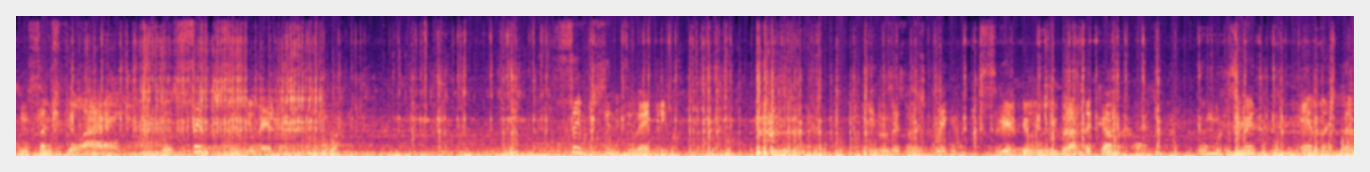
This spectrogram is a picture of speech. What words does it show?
Começamos pela areia. Estou 100% elétrico. 100% elétrico e não sei se vocês conseguem perceber pelo vibrar da câmara o amortecimento é bastante,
